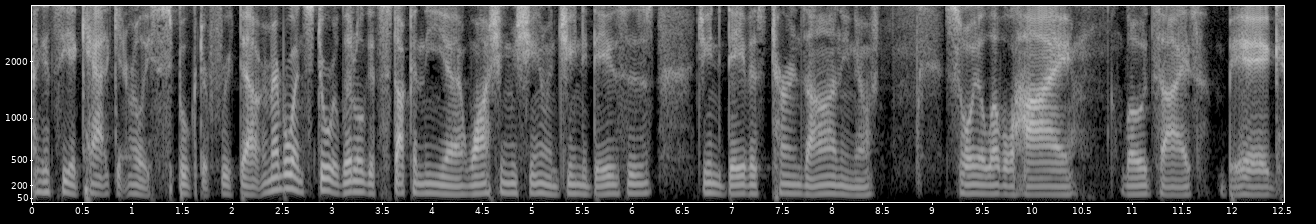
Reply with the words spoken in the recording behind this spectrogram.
I could see a cat getting really spooked or freaked out. Remember when Stuart Little gets stuck in the uh, washing machine when Geena Davis's Geena Davis turns on, you know, soil level high, load size big.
